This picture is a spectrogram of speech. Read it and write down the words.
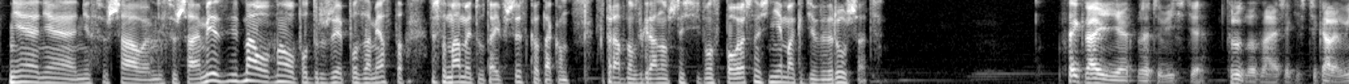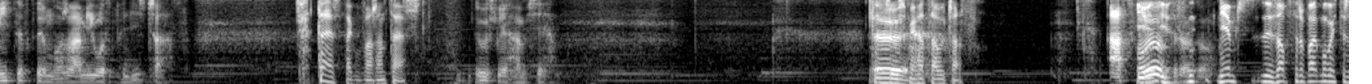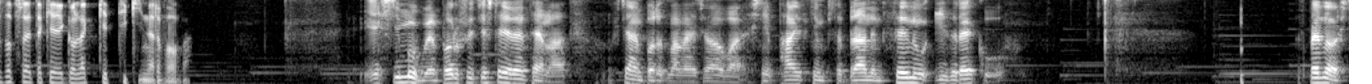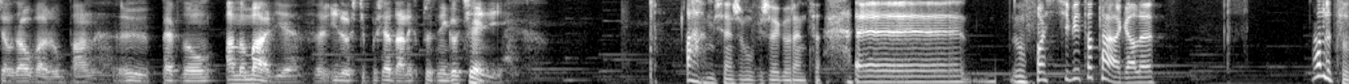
Nie, nie, nie słyszałem, nie słyszałem. Jest, mało, mało podróżuję poza miasto. Zresztą mamy tutaj wszystko, taką sprawną, zgraną, szczęśliwą społeczność. Nie ma gdzie wyruszać. W tej krainie rzeczywiście trudno znaleźć jakieś ciekawe miejsce, w którym można miło spędzić czas. Też tak uważam, też. Uśmiecham się. Też się Eee. uśmiecha cały czas. A swoją i, drogą, nie wiem, czy mogłeś też zaobserwować takie jego lekkie tiki nerwowe. jeśli mógłbym poruszyć jeszcze jeden temat, chciałem porozmawiać o właśnie pańskim przebranym synu Izreku. Z pewnością zauważył pan y, pewną anomalię w ilości posiadanych przez niego cieni. A, myślałem, że mówisz o jego ręce. Eee, właściwie to tak, ale. Ale co,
